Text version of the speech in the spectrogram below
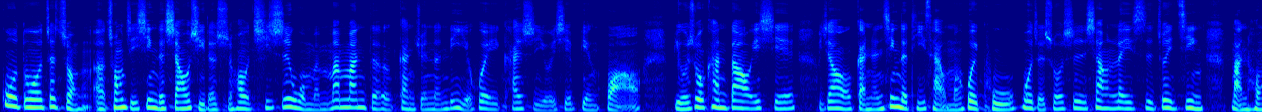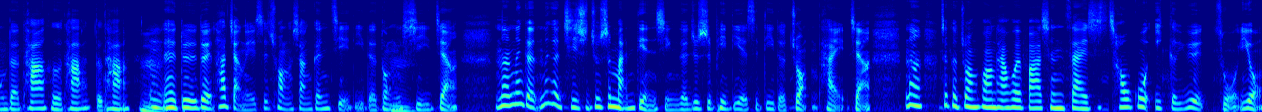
过多这种呃冲击性的消息的时候，其实我们慢慢的感觉能力也会开始有一些变化哦。比如说看到一些比较感人性的题材，我们会哭，或者说是像类似最近蛮红的《他和他的他》，嗯，哎，对对对，他讲的也是创伤跟解离的东西，这样。那那个那个其实就是蛮典型的，就是 PDSD 的状态，这样。那这个状况它会发生在超过一个月左右，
